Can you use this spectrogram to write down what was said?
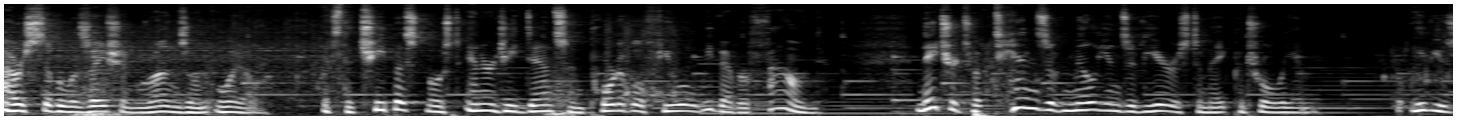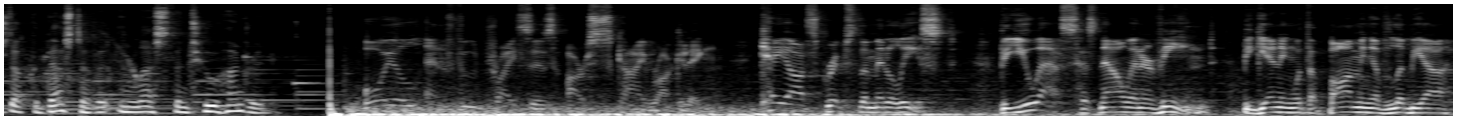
Our civilization runs on oil. It's the cheapest, most energy dense, and portable fuel we've ever found. Nature took tens of millions of years to make petroleum, but we've used up the best of it in less than 200. Oil and food prices are skyrocketing. Chaos grips the Middle East. The U.S. has now intervened, beginning with the bombing of Libya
